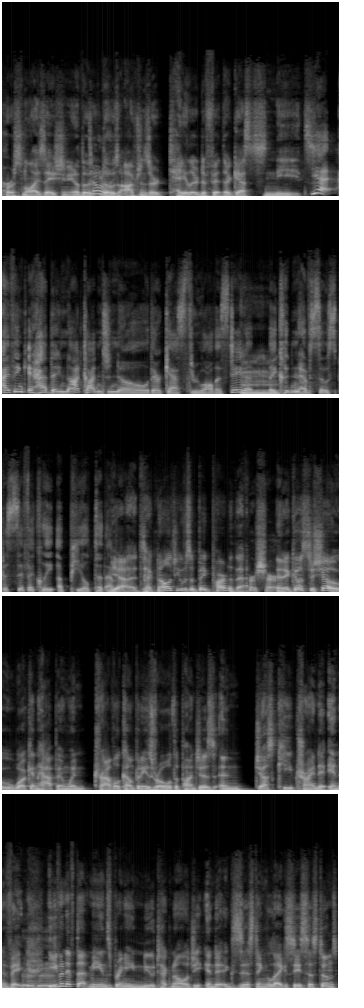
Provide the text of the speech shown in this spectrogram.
personalization. You know, those, totally. those options are tailored to fit their guests' needs. Yeah, I think had they not gotten to know their guests through all this data, mm-hmm. they couldn't have so specifically appealed to them. Yeah, technology was a big part of that. For sure. And it goes to show what can happen when travel companies roll with the punches and just keep trying to innovate, mm-hmm. even if that means bringing new technology into existing legacy systems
